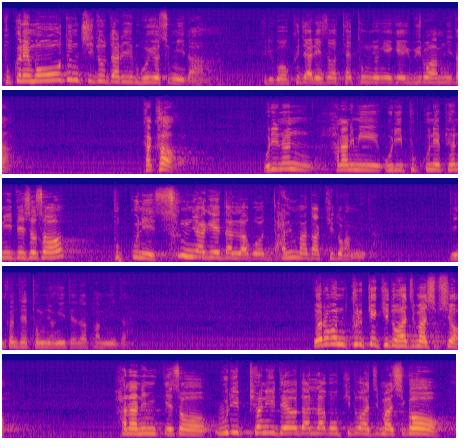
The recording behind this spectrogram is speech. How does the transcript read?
북군의 모든 지도자들이 모였습니다. 그리고 그 자리에서 대통령에게 위로합니다. 카카, 우리는 하나님이 우리 북군의 편이 되셔서 북군이 승리하게 해달라고 날마다 기도합니다. 링컨 대통령이 대답합니다. 여러분 그렇게 기도하지 마십시오. 하나님께서 우리 편이 되어 달라고 기도하지 마시고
